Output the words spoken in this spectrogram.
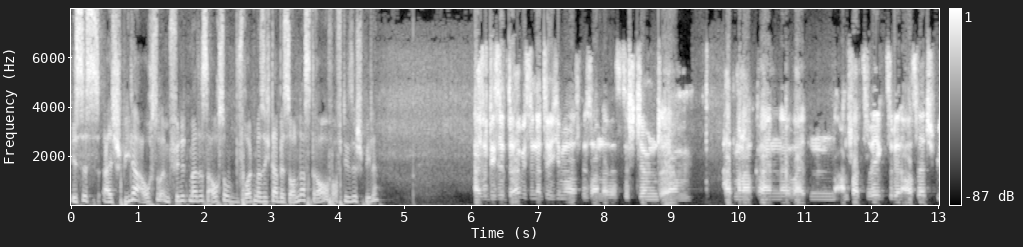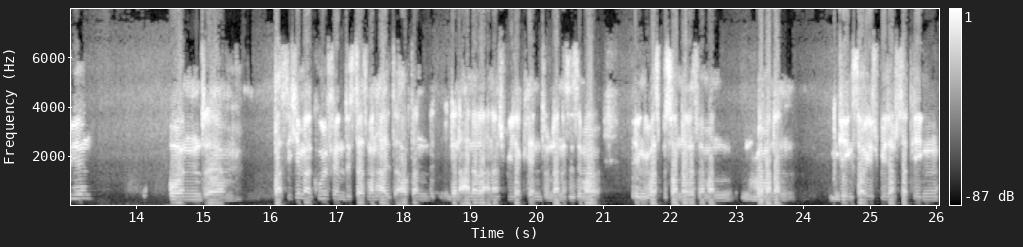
Ist es als Spieler auch so? Empfindet man das auch so? Freut man sich da besonders drauf auf diese Spiele? Also diese Derbys sind natürlich immer was Besonderes, das stimmt. Ähm, hat man auch keinen weiten Anfahrtsweg zu den Auswärtsspielen. Und ähm, was ich immer cool finde, ist, dass man halt auch dann den einen oder anderen Spieler kennt und dann ist es immer irgendwie was Besonderes, wenn man, wenn man dann gegen solche spielt, anstatt gegen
